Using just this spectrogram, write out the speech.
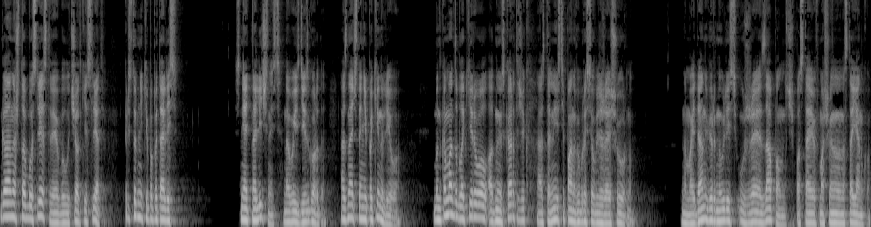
Главное, чтобы у следствия был четкий след. Преступники попытались снять наличность на выезде из города, а значит, они покинули его. Банкомат заблокировал одну из карточек, а остальные Степан выбросил в ближайшую урну. На Майдан вернулись уже за полночь, поставив машину на стоянку.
